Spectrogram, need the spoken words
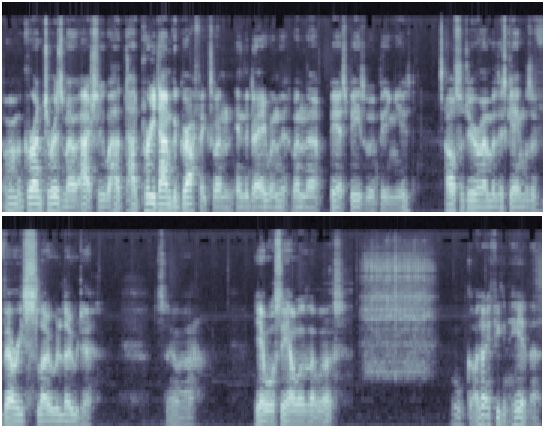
I remember Gran Turismo actually had, had pretty damn good graphics when in the day when the, when the PSPs were being used. I also do remember this game was a very slow loader. So, uh, yeah, we'll see how well that works. Oh god, I don't know if you can hear that.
